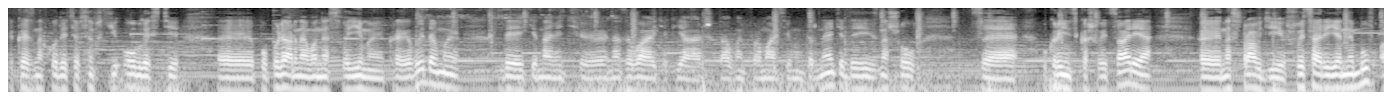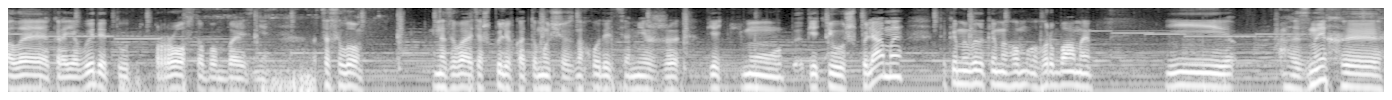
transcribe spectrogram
яке знаходиться в Сумській області. Популярне воно своїми краєвидами. Деякі навіть називають, як я читав інформацію в інтернеті, де їх знайшов. Це українська Швейцарія. Насправді в Швейцарії я не був, але краєвиди тут просто бомбезні. Це село називається Шпилівка, тому що знаходиться між п'ятьму, п'ятью шпилями, такими великими горбами. І з них е,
